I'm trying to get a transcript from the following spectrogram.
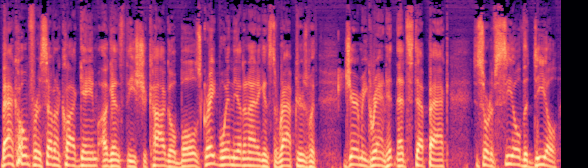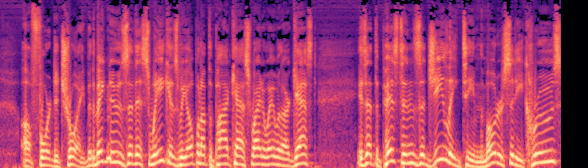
back home for a seven o'clock game against the Chicago Bulls. Great win the other night against the Raptors with Jerami Grant hitting that step back to sort of seal the deal uh, for Detroit. But the big news of this week, as we open up the podcast right away with our guest, is that the Pistons, the G League team, the Motor City Cruise,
